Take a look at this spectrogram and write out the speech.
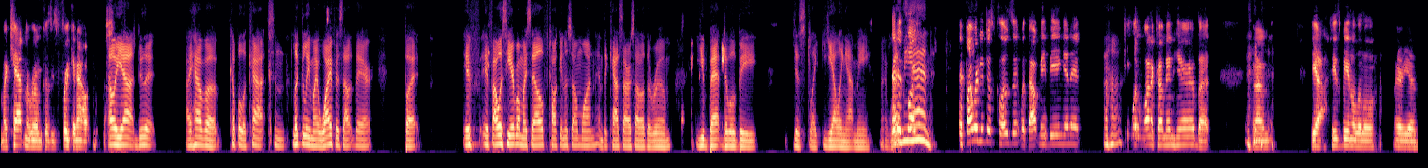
my cat in the room because he's freaking out. oh yeah, do it. I have a couple of cats, and luckily my wife is out there. But if if I was here by myself talking to someone and the cats are outside of the room, you bet there will be just like yelling at me. Let me like- in. If I were to just close it without me being in it, Uh-huh. he wouldn't want to come in here. But um, yeah, he's being a little. There he is.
